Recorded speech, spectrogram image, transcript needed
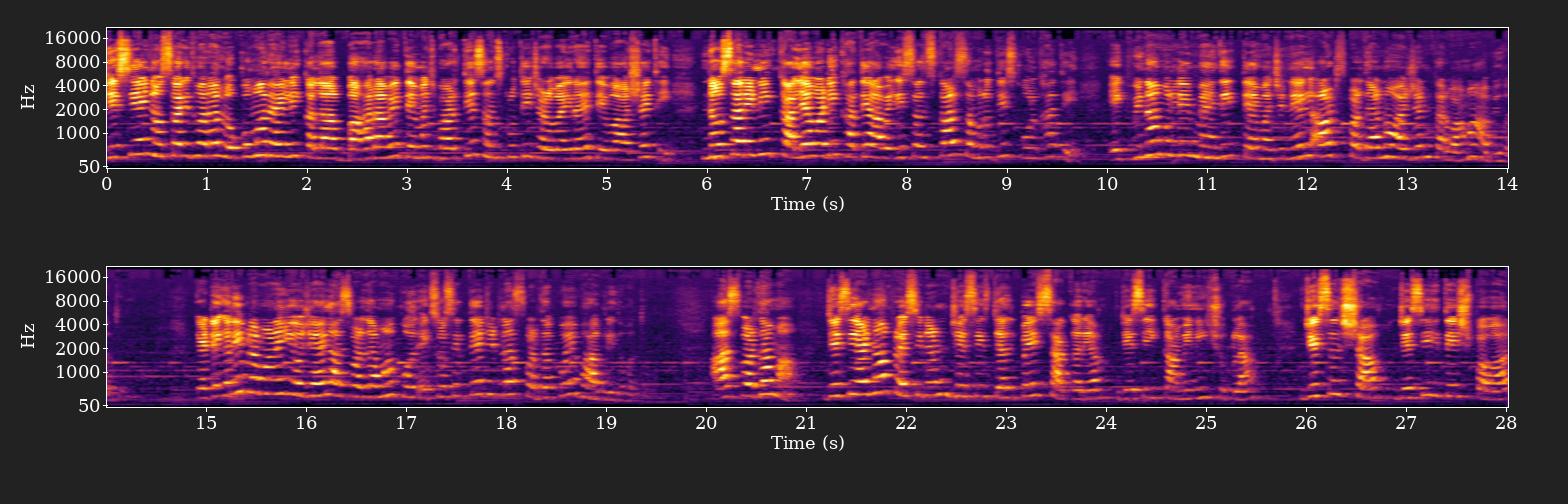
જેસીઆઈ નવસારી દ્વારા લોકોમાં રહેલી કલા બહાર આવે તેમજ ભારતીય સંસ્કૃતિ જળવાઈ રહે તેવા આશયથી નવસારીની કાલિયાવાડી ખાતે આવેલી સંસ્કાર સમૃદ્ધિ સ્કૂલ ખાતે એક વિનામૂલ્યે મહેંદી તેમજ નેલ આર્ટ સ્પર્ધાનું આયોજન કરવામાં આવ્યું હતું. કેટેગરી પ્રમાણે યોજાયેલ આ સ્પર્ધામાં કુલ એકસો જેટલા સ્પર્ધકોએ ભાગ લીધો હતો. આ સ્પર્ધામાં જેસીઆઈના president JC Jalpesh Sakariya JC Kamini Shukla Jesal Shah JC Hitesh Pawar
